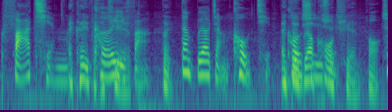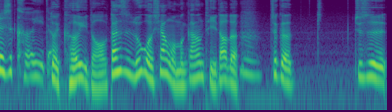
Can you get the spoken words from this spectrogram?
罚钱吗？哎，可以罚，可以罚，对，但不要讲扣钱，哎，对，不要扣钱哦，所以是可以的，对，可以的哦。但是如果像我们刚刚提到的，这个就是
